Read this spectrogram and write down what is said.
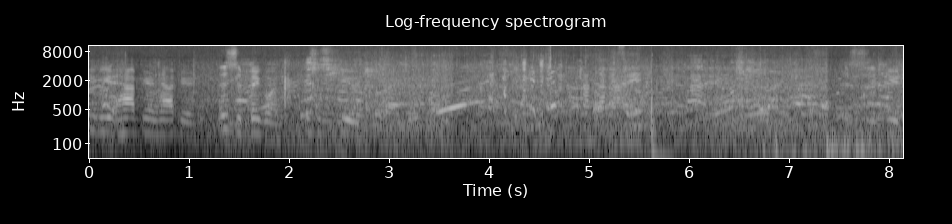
people get happier and happier. This is a big one. This is huge. This is a huge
